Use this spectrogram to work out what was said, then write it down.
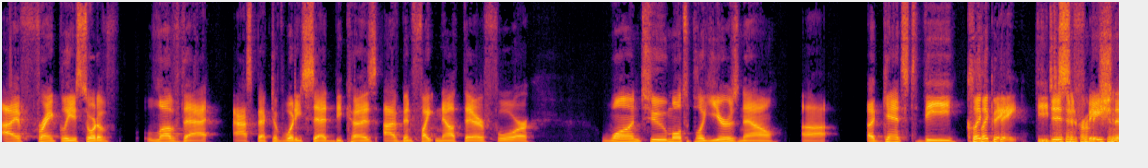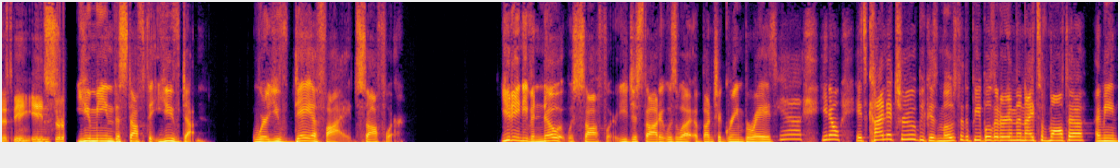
I frankly sort of love that aspect of what he said because I've been fighting out there for one, two, multiple years now uh, against the clickbait, the disinformation that's being inserted. You mean the stuff that you've done, where you've deified software? You didn't even know it was software. You just thought it was what a bunch of green berets. Yeah, you know, it's kind of true because most of the people that are in the Knights of Malta, I mean,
